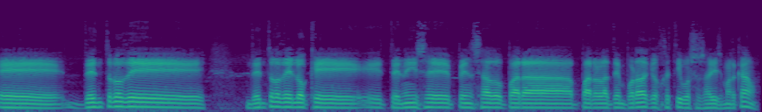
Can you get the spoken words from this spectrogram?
eh, dentro de dentro de lo que eh, tenéis eh, pensado para, para la temporada, ¿qué objetivos os habéis marcado?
